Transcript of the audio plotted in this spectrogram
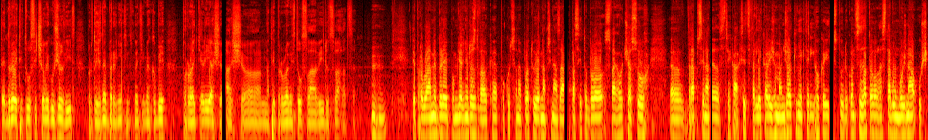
ten druhý titul si člověk užil víc, protože ten první tím jsme tím jakoby proletěli až, až na ty problémy s tou sláví docela hladce. Mm-hmm. Ty problémy byly poměrně dost velké, pokud se nepletu, jedna tři na zápasy, to bylo svého času eh, v Rapsi na střechách si cvrdlikali, že manželky některých hokejistů dokonce za tohohle stavu možná už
